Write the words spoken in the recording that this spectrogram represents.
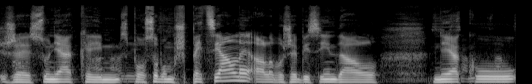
že sú nejakým spôsobom špeciálne, alebo že by si im dal nejakú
